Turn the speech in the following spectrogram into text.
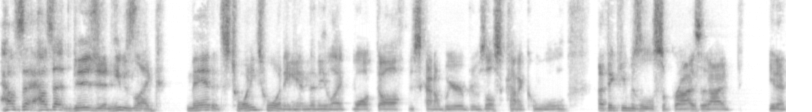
how's that? How's that vision?" He was like, "Man, it's 2020," and then he like walked off. It was kind of weird, but it was also kind of cool. I think he was a little surprised that I, you know,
